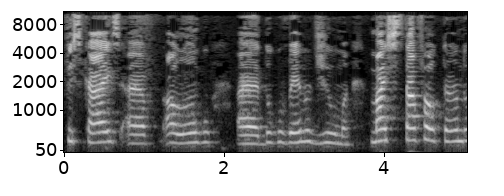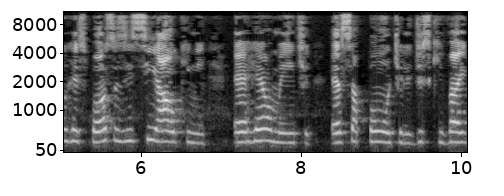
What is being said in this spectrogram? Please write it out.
fiscais ao longo uh, do governo Dilma, mas está faltando respostas e se Alckmin é realmente essa ponte, ele diz que vai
